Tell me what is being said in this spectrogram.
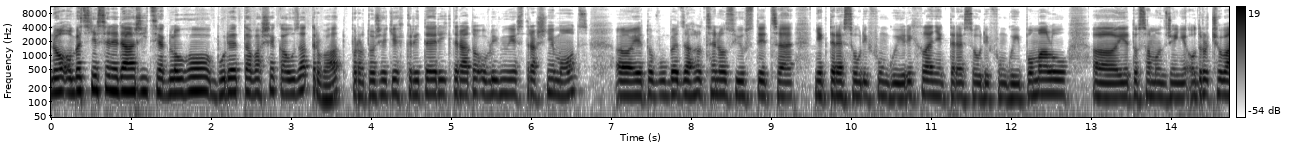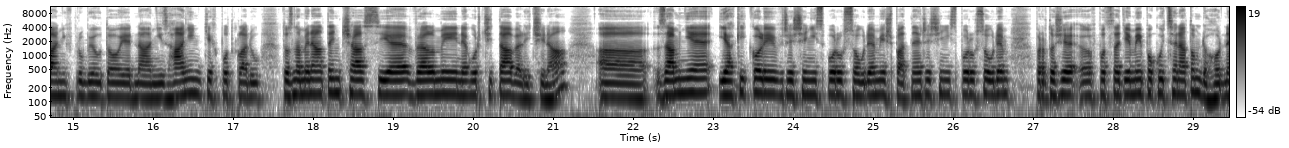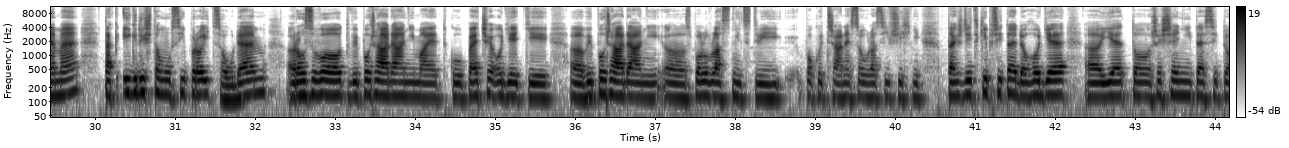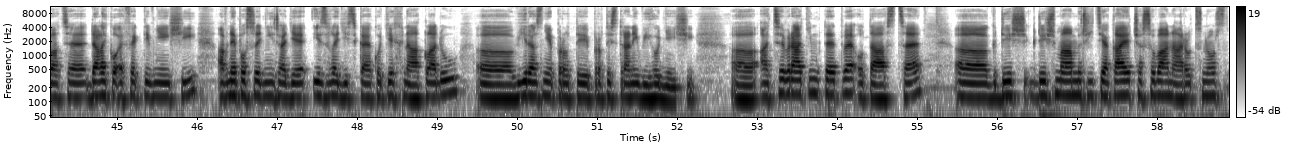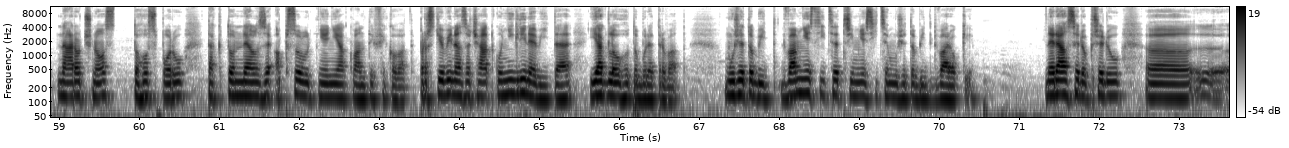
No obecně se nedá říct, jak dlouho bude ta vaše kauza trvat, protože těch kritérií, která to ovlivňuje, je strašně moc. Eh, je to vůbec zahlcenost justice, některé soudy fungují rychle, některé soudy fungují pomalu, eh, je to samozřejmě odročování v průběhu toho jednání, zhánění těch podkladů, to znamená, ten čas je velmi neurčitá veličina. Eh, za mě jakýkoliv řešení sporu soudem je špatné řešení sporu soudem, protože v podstatě my, pokud se na tom dohodneme, tak i když to musí projít soudem, rozvod, vypořádání majetku, péče o děti, eh, vypořádání eh, spoluvlastnictví, pokud třeba nesouhlasí všichni, tak vždycky při té dohodě eh, je to řešení té situace daleko efektivnější a v neposlední řadě i z hlediska jako těch nákladů výrazně pro ty, pro ty strany výhodnější. Ať se vrátím k té tvé otázce, když, když mám říct, jaká je časová náročnost, náročnost toho sporu, tak to nelze absolutně nijak kvantifikovat. Prostě vy na začátku nikdy nevíte, jak dlouho to bude trvat. Může to být dva měsíce, tři měsíce, může to být dva roky. Nedá se dopředu uh,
